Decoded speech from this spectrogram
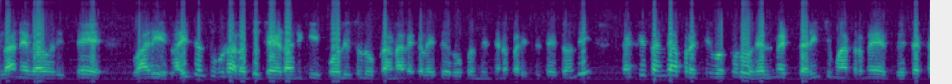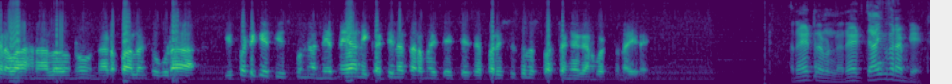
ఇలానే వ్యవహరిస్తే వారి లైసెన్స్ కూడా రద్దు చేయడానికి పోలీసులు ప్రణాళికలు అయితే రూపొందించిన పరిస్థితి అయితే ఉంది ఖచ్చితంగా ప్రతి ఒక్కరూ హెల్మెట్ ధరించి మాత్రమే ద్విచక్ర వాహనాలను నడపాలంటూ కూడా ఇప్పటికే తీసుకున్న నిర్ణయాన్ని కఠినతరం అయితే చేసే పరిస్థితులు స్పష్టంగా కనబడుతుంది right Ramana right. Thank you for update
